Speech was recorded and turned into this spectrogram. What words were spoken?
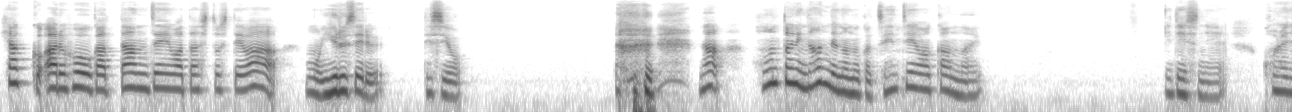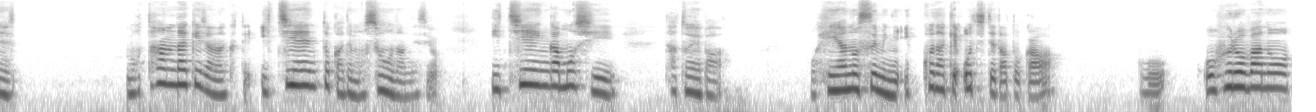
100個ある方が断然私としてはもう許せるですよ。な、本当になんでなのか全然わかんない。でですね、これね、ボタンだけじゃなくて1円とかでもそうなんですよ。1円がもし、例えば、部屋の隅に1個だけ落ちてたとか、お風呂場の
